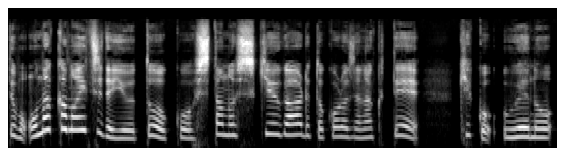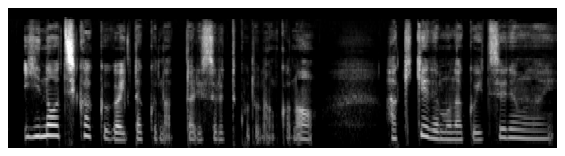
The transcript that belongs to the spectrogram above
でもお腹の位置で言うと、こう下の子宮があるところじゃなくて、結構上の胃の近くが痛くなったりするってことなんかな。吐き気でもなく、いつでもない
